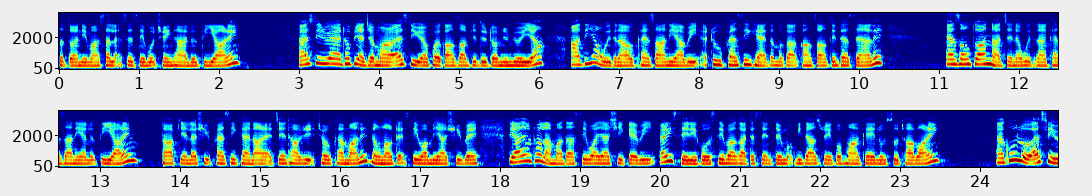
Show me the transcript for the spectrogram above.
17ရက်နေ့မှာဆက်လက်စစ်ဆေးဖို့ချိန်ထားလို့သိရတယ်။ SDU ရဲ့ထုတ်ပြန်ချက်မှာတော့ SDU အဖွဲ့ခေါင်းဆောင်ဖြစ်သူတော်မျိုးမျိုးရာအာတိယဝေဒနာကိုခံစားနေရပြီးအထူးဖန်ဆီးခံသမဂခေါင်းဆောင်တင်တက်ဆန်ကလည်းအန်ဆုံးသွားနာကျင်တဲ့ဝေဒနာခံစားနေရလို့သိရတယ်။ဒါအပြင်လက်ရှိဖန်ဆီးခံထားတဲ့အကျဉ်းထောင်ရှိချုပ်ခံမှလည်းလုံလောက်တဲ့စေဝါမရရှိပဲတရားရုံးထွက်လာမှသာစေဝါရရှိခဲ့ပြီးအဲ့ဒီစေတွေကိုစေဝါကတဆင့်သွင်းမှုမိသားစုတွေကိုမှာခဲ့လို့ဆိုထားပါတယ်။အခုလို STV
